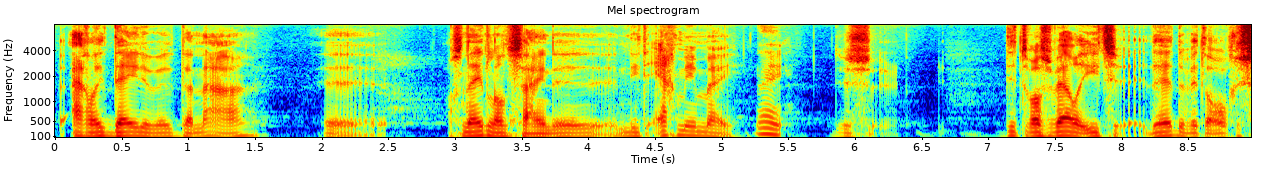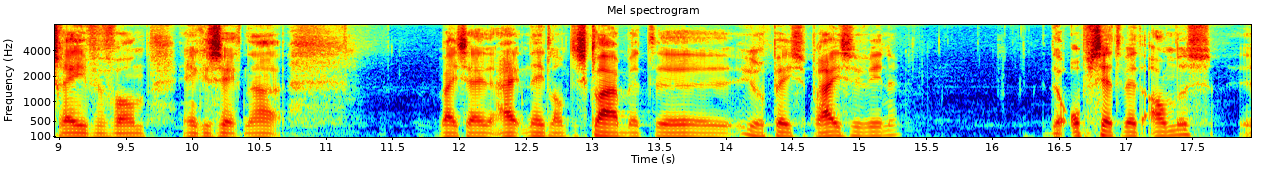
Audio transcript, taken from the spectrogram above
eigenlijk deden we daarna, eh, als Nederland zijnde, niet echt meer mee. Nee. Dus dit was wel iets, hè, er werd al geschreven van en gezegd, nou, wij zijn, Nederland is klaar met Europese prijzen winnen. De opzet werd anders. Eh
